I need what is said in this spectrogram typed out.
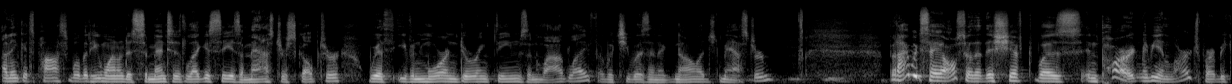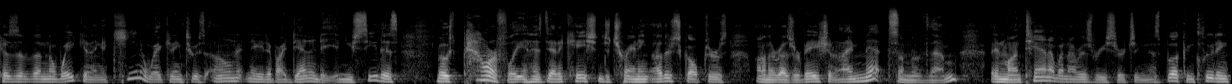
I think it's possible that he wanted to cement his legacy as a master sculptor with even more enduring themes than wildlife, of which he was an acknowledged master. But I would say also that this shift was in part, maybe in large part, because of an awakening, a keen awakening to his own native identity. And you see this most powerfully in his dedication to training other sculptors on the reservation. And I met some of them in Montana when I was researching this book, including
